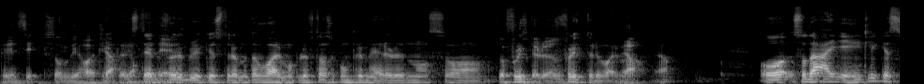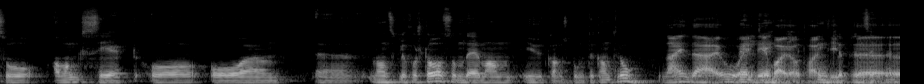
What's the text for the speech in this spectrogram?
prinsipp som vi har Ja, klart å I stedet for å bruke strømmen til å varme opp lufta, så komprimerer du den, og så Så flytter du den. flytter du varmen. Ja. Og, så det er egentlig ikke så avansert å, eh, vanskelig å forstå som det man i utgangspunktet kan tro. Nei, det er jo Veldig egentlig bare å ta en, titt, eh,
